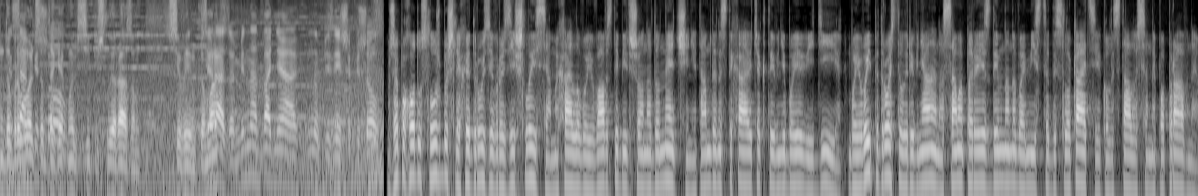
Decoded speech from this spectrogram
Він добровольцем, так як ми всі пішли разом, всі Всі воєнкомат. разом. Він на два дня ну, пізніше пішов. Вже по ходу служби шляхи друзів розійшлися. Михайло воював здебільшого на Донеччині, там, де не стихають активні бойові дії. Бойовий підрозділ рівнянина саме переїздив на нове місце дислокації, коли сталося непоправне.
